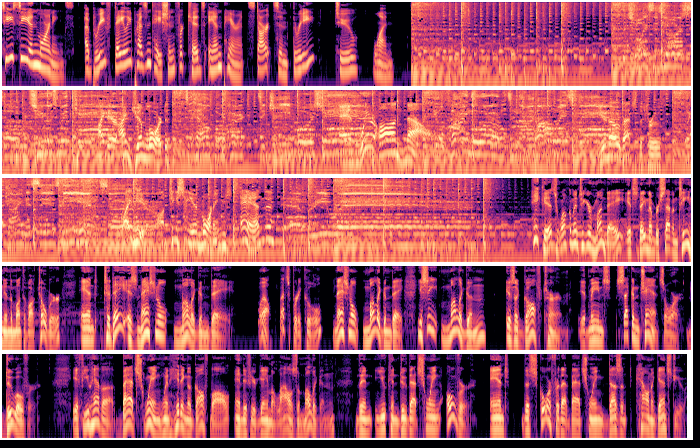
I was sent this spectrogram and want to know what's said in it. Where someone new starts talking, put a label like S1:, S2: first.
S1: TCN Mornings, a brief daily presentation for kids and parents, starts in three, two, one.
S2: Choice is yours, so choose with care.
S3: Hi there, I'm Jim Lord,
S2: To help or hurt, to keep or share.
S3: and we're on now.
S2: You'll find the world's not always fair.
S3: You know that's the truth.
S2: But kindness is the answer.
S3: Right here on TCN Mornings and
S2: Everywhere.
S3: Hey kids, welcome into your Monday. It's day number 17 in the month of October, and today is National Mulligan Day. Well, that's pretty cool. National Mulligan Day. You see, mulligan is a golf term. It means second chance or do-over. If you have a bad swing when hitting a golf ball, and if your game allows a mulligan, then you can do that swing over, and the score for that bad swing doesn't count against you.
